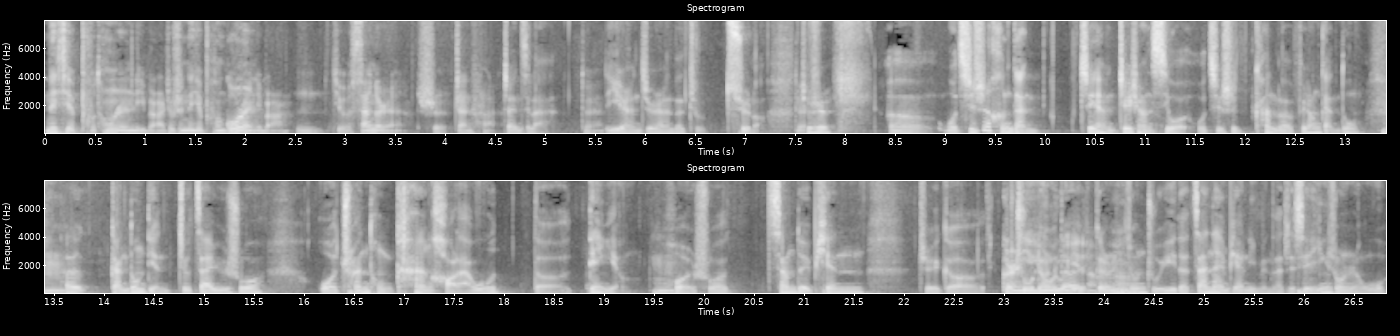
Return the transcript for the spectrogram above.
那些普通人里边，就是那些普通工人里边，嗯，就有三个人是站出来。站起来，对，毅然决然的就去了。对就是，呃，我其实很感这样这场戏我，我其实看了非常感动。嗯它的感动点就在于说，我传统看好莱坞的电影，嗯或者说相对偏这个个人主流的的个人英雄主义的灾难片里面的这些英雄人物，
